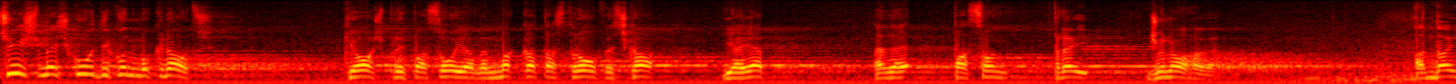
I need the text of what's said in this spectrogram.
Qysh me shku dikund mu kënaqë? Kjo është prej pasojave ma katastrofe çka ja jep edhe pason prej gjynaheve. Andaj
